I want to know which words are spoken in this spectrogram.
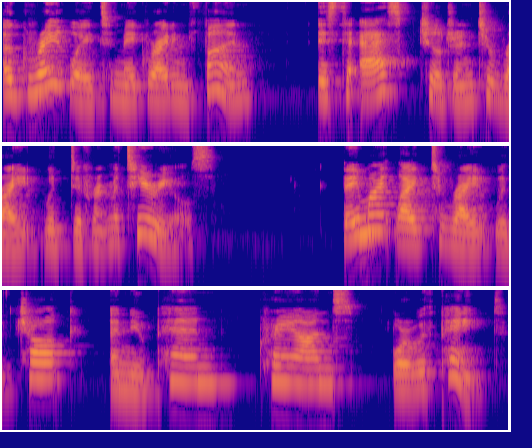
A great way to make writing fun is to ask children to write with different materials. They might like to write with chalk, a new pen, crayons, or with paint.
